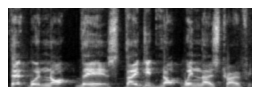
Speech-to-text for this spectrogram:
that were not theirs. They did not win those trophies.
